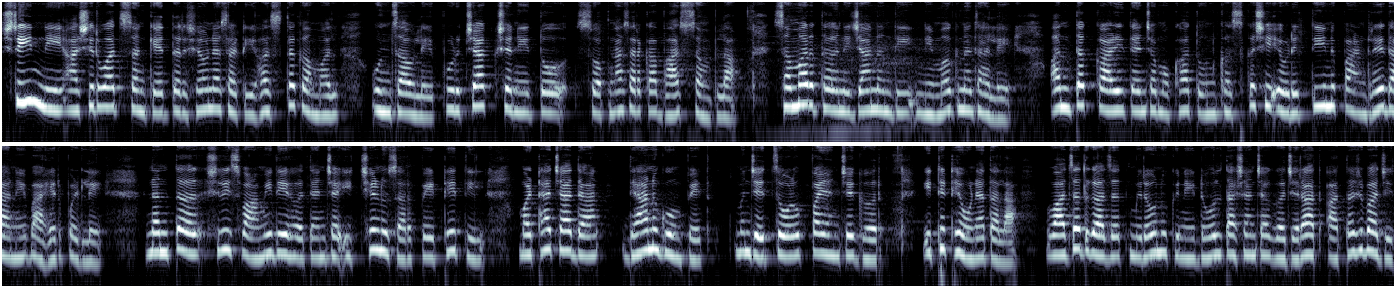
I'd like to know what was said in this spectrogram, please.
श्रींनी आशीर्वाद संकेत दर्शवण्यासाठी हस्तकमल उंचावले. पुढच्या क्षणी तो स्वप्नासारखा भास संपला. समर्थ निजानंदी निमग्न झाले. अंतकाळी त्यांच्या मुखातून खसखशी एवढे तीन पांढरे दाणे बाहेर पडले. नंतर श्री स्वामीदेह त्यांच्या इच्छेनुसार पेठेतील मठाच्या ध्या ध्यान ध्यानगुंफेत म्हणजे चोळप्पा यांचे घर इथे ठेवण्यात आला. वाजत गाजत मिरवणुकीने ढोल ताशांच्या गजरात आतषबाजीत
